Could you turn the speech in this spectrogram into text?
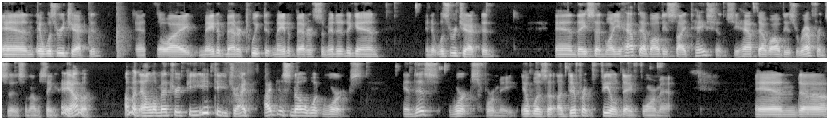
and it was rejected and so i made it better tweaked it made it better submitted it again and it was rejected and they said well you have to have all these citations you have to have all these references and i'm saying hey i'm a I'm an elementary PE teacher. I, I just know what works. And this works for me. It was a, a different field day format. And uh,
